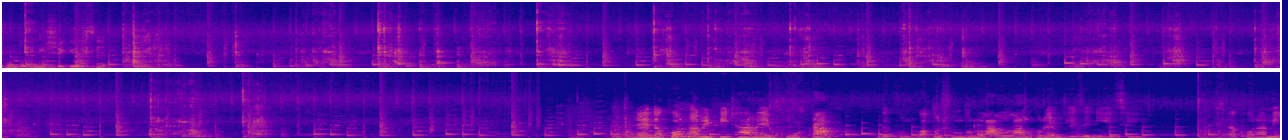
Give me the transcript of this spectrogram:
সুন্দর মিশে গিয়েছে। এই দেখুন, আমি পিঠার এই পুরটা, দেখুন, কত সুন্দর লাল লাল করে ভেজে নিয়েছি। এখন আমি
